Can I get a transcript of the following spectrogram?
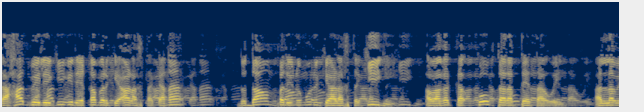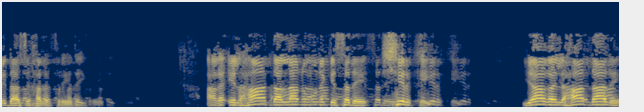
لحد ویل کیږي د قبر کې اړخ ته کنه نو داوم په دې نمونه کې اړخ ته کیږي او هغه کوک طرف ته تا وي الله وی داسې خلق پرې دی هغه الہات د الله نمونه کې څه دی شرک کوي یا هغه الہات دا دی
